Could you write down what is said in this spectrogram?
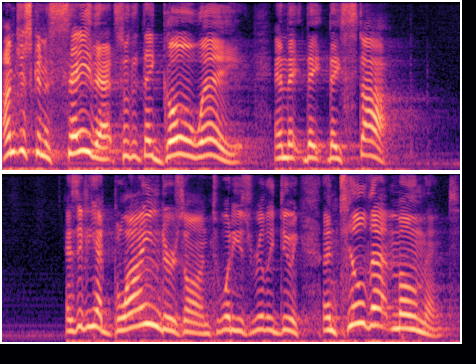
I'm just going to say that so that they go away and they, they, they stop. As if he had blinders on to what he's really doing. Until that moment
